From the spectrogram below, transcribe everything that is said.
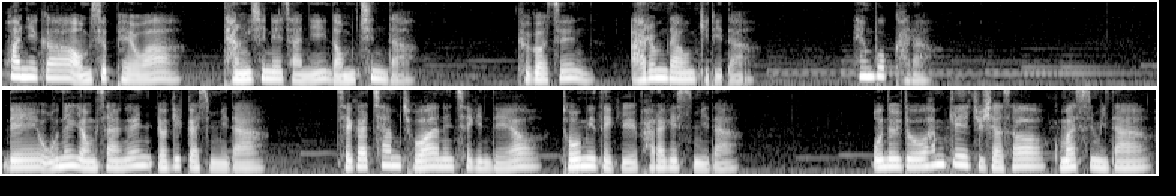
환희가 엄습해와 당신의 잔이 넘친다. 그것은 아름다운 길이다. 행복하라. 네, 오늘 영상은 여기까지입니다. 제가 참 좋아하는 책인데요. 도움이 되길 바라겠습니다. 오늘도 함께 해주셔서 고맙습니다.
